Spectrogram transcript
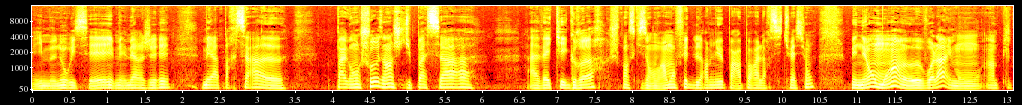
Ils me nourrissaient, ils m'émergeaient, mais à part ça, euh, pas grand chose. Hein. Je dis pas ça avec aigreur. Je pense qu'ils ont vraiment fait de leur mieux par rapport à leur situation. Mais néanmoins, voilà, ils m'ont impliqué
